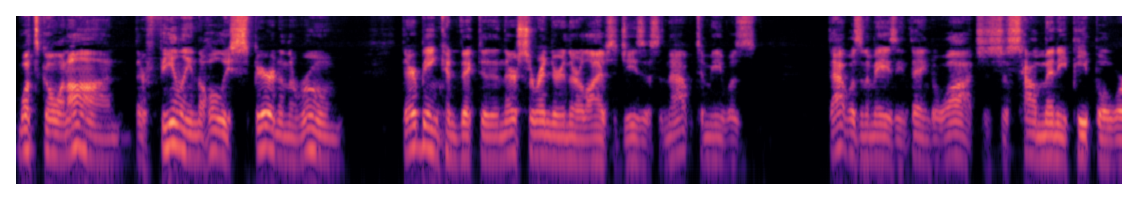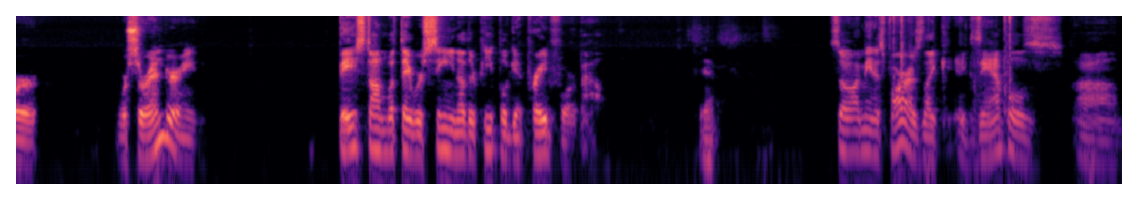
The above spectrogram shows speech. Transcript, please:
what's going on. They're feeling the Holy Spirit in the room. They're being convicted and they're surrendering their lives to Jesus. And that to me was that was an amazing thing to watch. It's just how many people were were surrendering based on what they were seeing other people get prayed for about. Yeah. So I mean, as far as like examples, um,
